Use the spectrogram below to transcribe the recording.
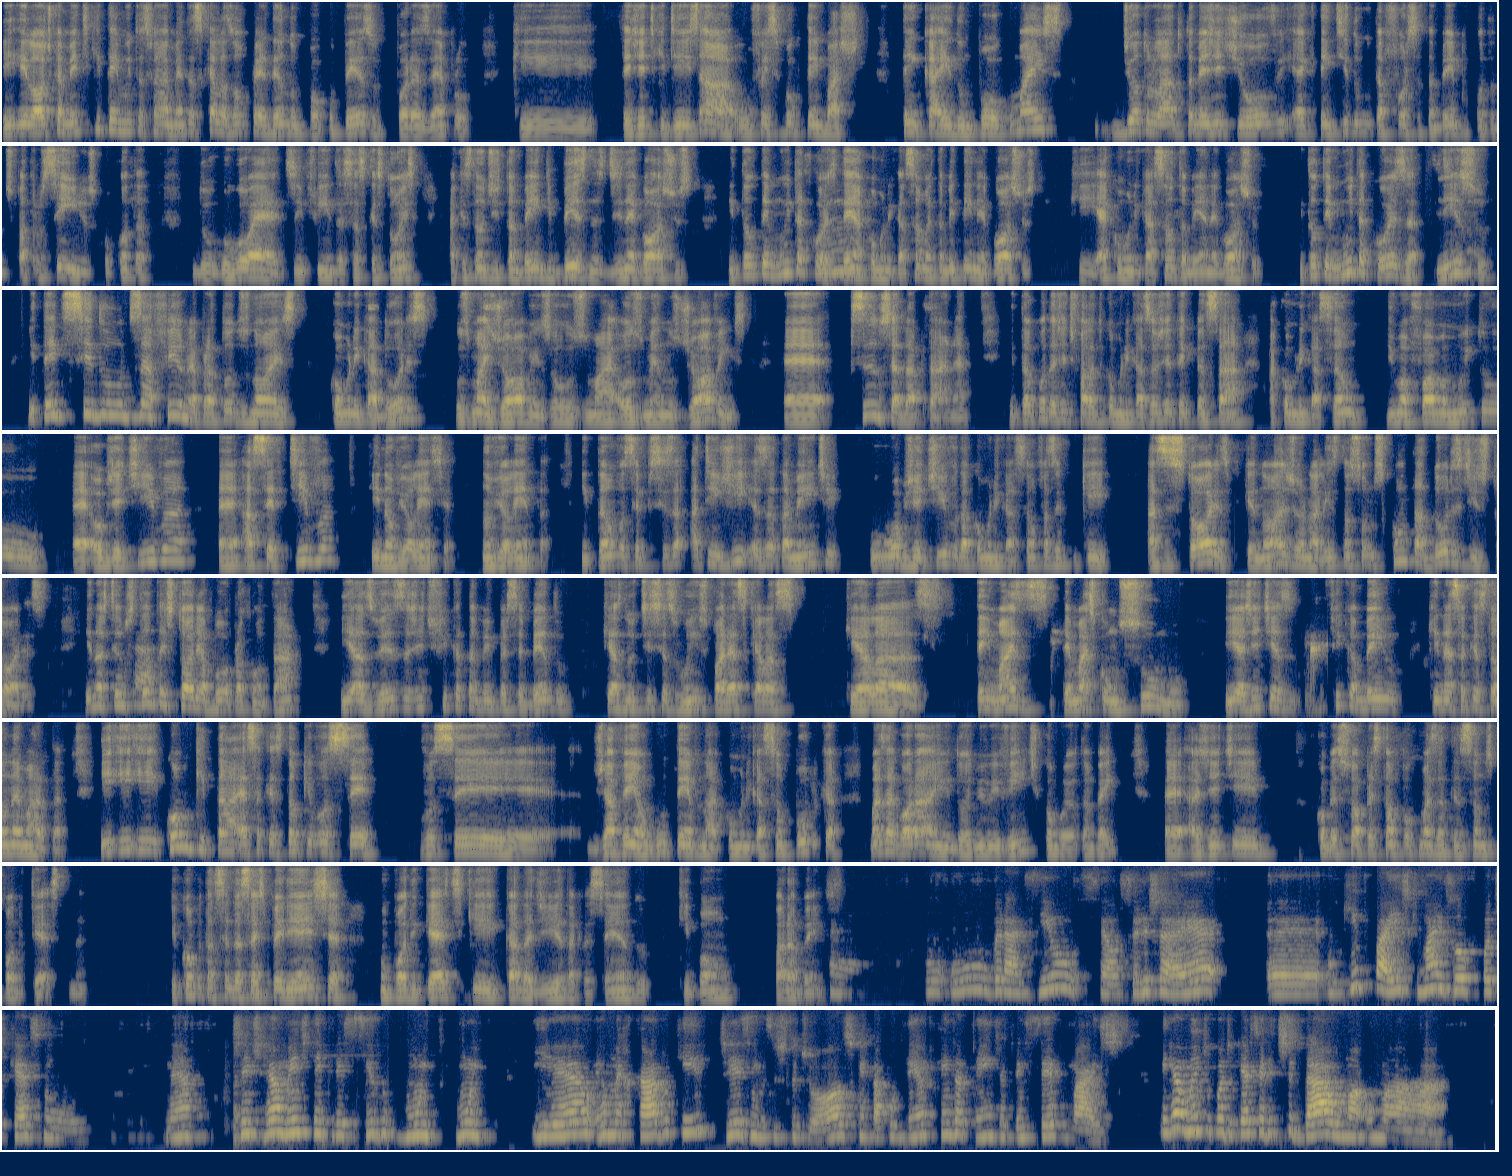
E, e, logicamente que tem muitas ferramentas que elas vão perdendo um pouco o peso, por exemplo, que tem gente que diz, ah, o Facebook tem baixo, tem caído um pouco, mas de outro lado também a gente ouve é que tem tido muita força também por conta dos patrocínios, por conta do Google Ads, enfim, dessas questões, a questão de também de business, de negócios. Então tem muita coisa, Sim. tem a comunicação, mas também tem negócios que é comunicação também é negócio. Então tem muita coisa nisso e tem sido um desafio, né, para todos nós comunicadores, os mais jovens ou os mais ou os menos jovens, é, precisam se adaptar, né? Então, quando a gente fala de comunicação, a gente tem que pensar a comunicação de uma forma muito é, objetiva, é, assertiva e não violência, não violenta. Então, você precisa atingir exatamente o objetivo da comunicação, fazer com que as histórias, porque nós jornalistas nós somos contadores de histórias e nós temos é. tanta história boa para contar e às vezes a gente fica também percebendo que as notícias ruins parece que elas que elas têm mais têm mais consumo e a gente fica meio que nessa questão, né, Marta? E, e, e como que está essa questão que você você já vem há algum tempo na comunicação pública, mas agora em 2020, como eu também, é, a gente começou a prestar um pouco mais atenção nos podcasts, né? E como está sendo essa experiência com podcast que cada dia está crescendo? Que bom, parabéns. É. O, o, Brasil, Celso, ele já é é, o quinto país que mais ouve podcast no mundo. Né? A gente realmente tem crescido muito, muito. E é, é um mercado que, dizem os estudiosos, quem está por dentro, que ainda tende a crescer mais. E realmente o podcast ele te dá uma, uma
